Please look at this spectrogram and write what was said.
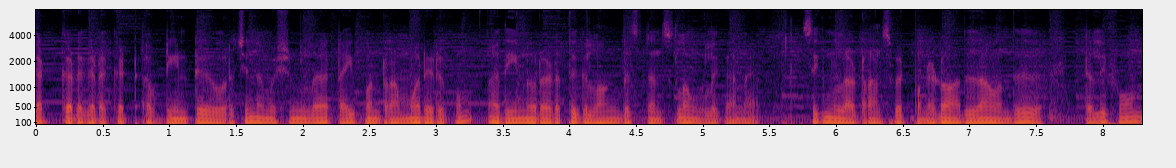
கட் கட கட கட் அப்படின்ட்டு ஒரு சின்ன மிஷினில் டைப் பண்ணுற மாதிரி இருக்கும். அது இன்னொரு இடத்துக்கு லாங் டிஸ்டன்ஸில் உங்களுக்கான சிக்னலாக ட்ரான்ஸ்மிட் பண்ணிடும். அதுதான் வந்து டெலிஃபோன்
